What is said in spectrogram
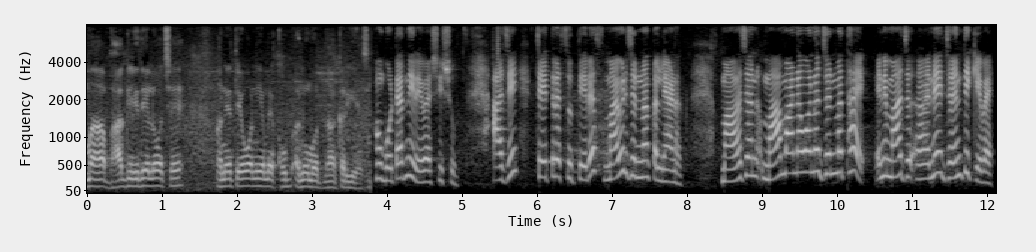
માં ભાગ લીધેલો છે અને તેઓની અમે ખૂબ અનુમોદના કરીએ છીએ. હું બોટાદની રહેવાસી છું. આજે ચૈત્ર સુતેરસ મહાવીર જન્મ કલ્યાણક. મહાજન મહામાનવોનો જન્મ થાય, એને મહા એને જયંતિ કહેવાય.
